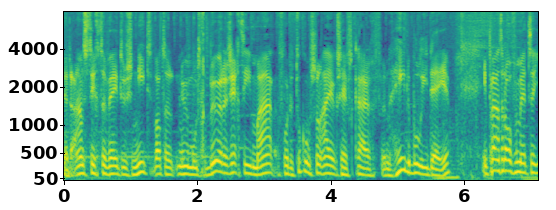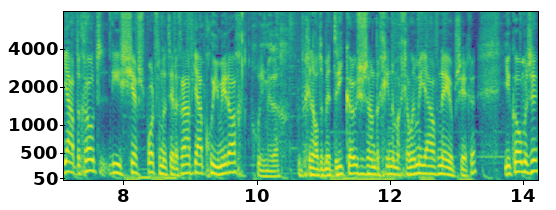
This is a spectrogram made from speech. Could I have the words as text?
Ja, de aanstichter weet dus niet wat er nu moet gebeuren, zegt hij. Maar voor de toekomst van Ajax heeft Cruijff een heleboel ideeën. Ik praat erover met eh, Jaap de Groot, die is chef sport van de Telegraaf. Jaap, goedemiddag. Goedemiddag. We beginnen altijd met drie keuzes aan het begin. Daar mag je alleen maar ja of nee op zeggen. Hier komen ze.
